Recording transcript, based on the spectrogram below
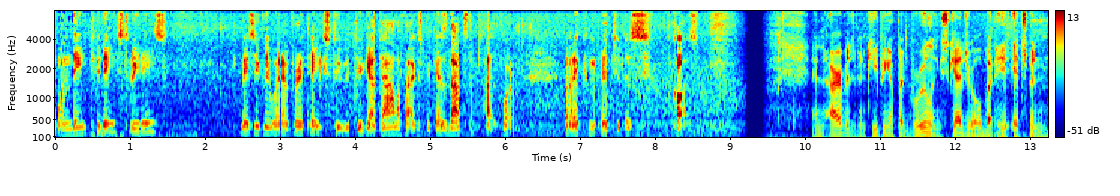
one day, two days, three days, basically whatever it takes to to get to Halifax because that's the platform that I committed to this cause and Arvid's been keeping up a grueling schedule, but it's been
